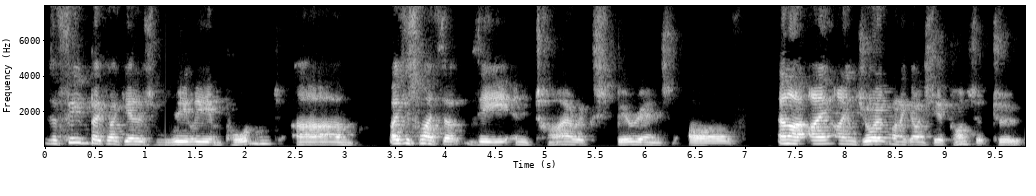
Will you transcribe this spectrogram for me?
the feedback I get is really important. Um, I just like the the entire experience of, and I, I, I, enjoy it when I go and see a concert too.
